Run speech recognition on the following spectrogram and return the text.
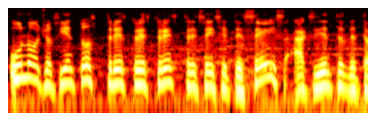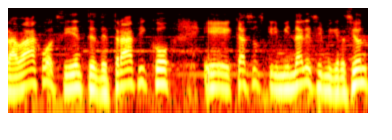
1-800-333-3676. Accidentes de trabajo, accidentes de tráfico, eh, casos criminales, inmigración.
